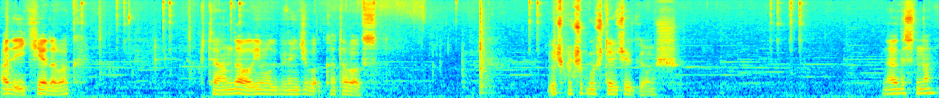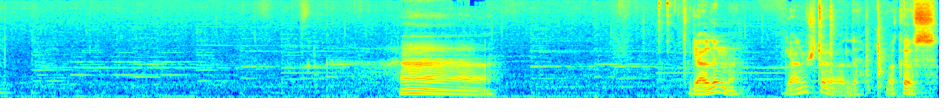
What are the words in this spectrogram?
Hadi ikiye de bak. Tane daha alayım, o birinci kata baksın. 3.5 müşteri çekiyormuş. Neredesin lan? Ha. Geldin mi? Gelmiştir herhalde. Bakarız.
